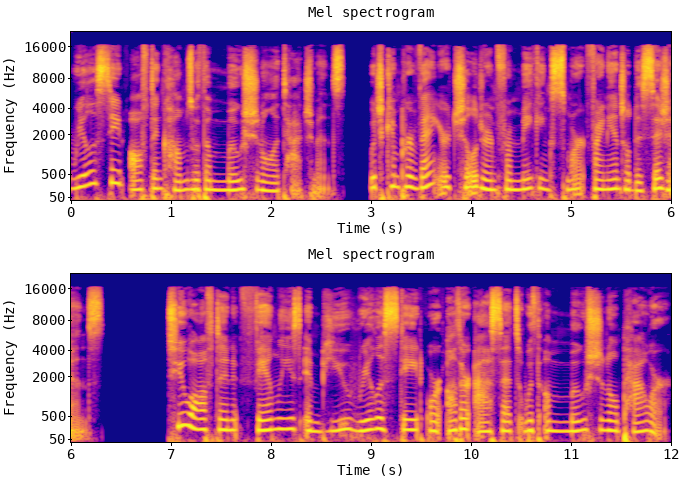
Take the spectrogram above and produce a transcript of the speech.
real estate often comes with emotional attachments, which can prevent your children from making smart financial decisions. Too often, families imbue real estate or other assets with emotional power,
